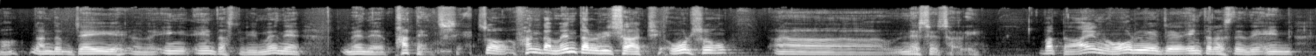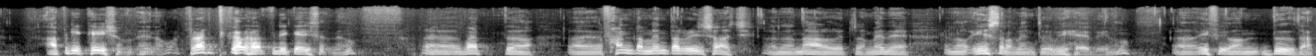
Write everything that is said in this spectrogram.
Uh, and they, in industry, many, many patents. So fundamental research also uh, necessary. But I'm always interested in application, you know, practical application. You know. Uh, but uh, uh, fundamental research, now it's many you know, instruments we have, you know. Uh, if you want do that,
